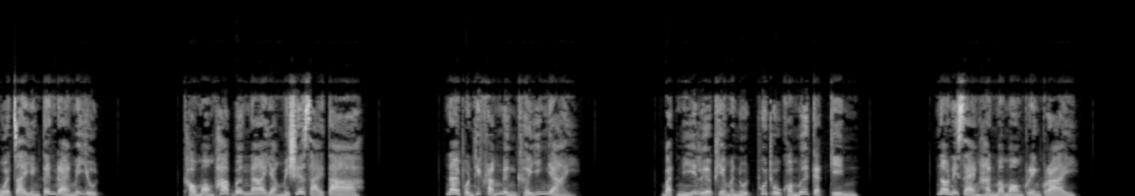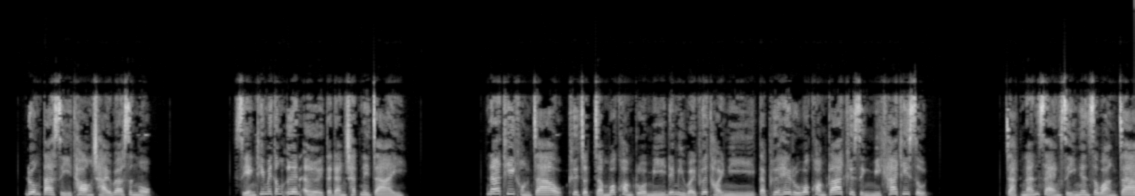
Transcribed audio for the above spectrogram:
หัวใจยังเต้นแรงไม่หยุด เขามองภาพเบื้องหน้าอย่างไม่เชื่อสายตา นายพลที่ครั้งหนึ่งเคยยิ่งใหญ่ บัดนี้เหลือเพียงมนุษย์ผู้ถูกความมืดกัดกิน เงาในแสงหันมามองเกรงไกร ดวงตาสีทองฉายแววสงบ เสียงที่ไม่ต้องเอื้อนเอ่ยแต่ดังชัดในใจ หน้าที่ของเจ้าคือจดจำว่าความกลัวมีได้มีไว้เพื่อถอยหนี แต่เพื่อให้รู้ว่าความกล้าคือสิ่งมีค่าที่สุด จากนั้นแสงสีเงินสว่างจ้า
